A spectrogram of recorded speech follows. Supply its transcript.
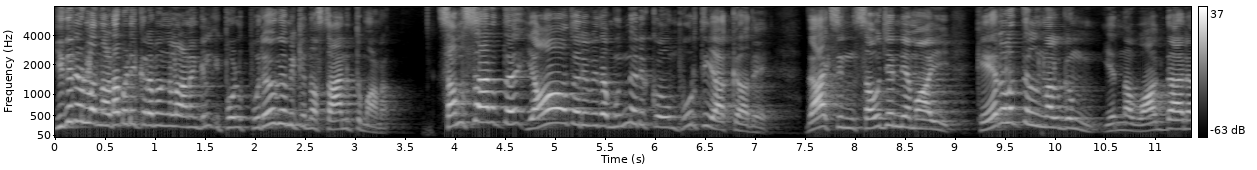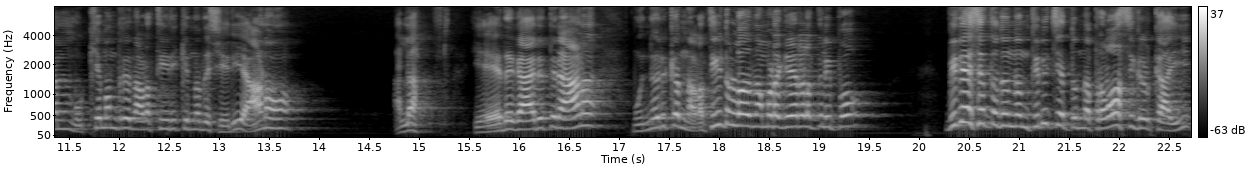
ഇതിനുള്ള നടപടിക്രമങ്ങളാണെങ്കിൽ ഇപ്പോൾ പുരോഗമിക്കുന്ന സ്ഥാനത്തുമാണ്. സംസ്ഥാനത്ത് യാതൊരുവിധ മുന്നൊരുക്കവും പൂർത്തിയാക്കാതെ വാക്സിൻ സൗജന്യമായി കേരളത്തിൽ നൽകും എന്ന വാഗ്ദാനം മുഖ്യമന്ത്രി നടത്തിയിരിക്കുന്നത് ശരിയാണോ? അല്ല ഏത് കാര്യത്തിനാണ് മുന്നൊരുക്കം നടത്തിയിട്ടുള്ളത് നമ്മുടെ കേരളത്തിൽ ഇപ്പോൾ വിദേശത്തു നിന്നും തിരിച്ചെത്തുന്ന പ്രവാസികൾക്കായി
